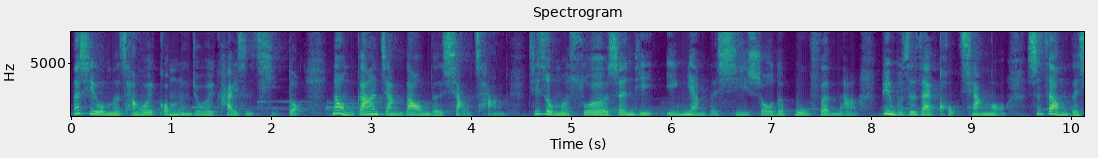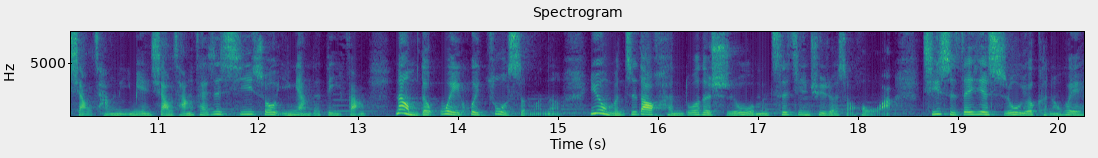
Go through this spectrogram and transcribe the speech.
那其实我们的肠胃功能就会开始启动。那我们刚刚讲到。我们的小肠，其实我们所有身体营养的吸收的部分呢，并不是在口腔哦，是在我们的小肠里面。小肠才是吸收营养的地方。那我们的胃会做什么呢？因为我们知道很多的食物，我们吃进去的时候啊，其实这些食物有可能会。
